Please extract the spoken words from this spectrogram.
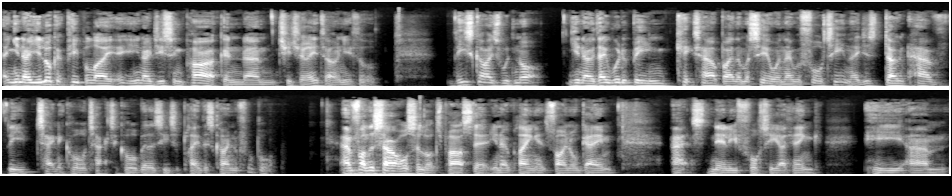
And, you know, you look at people like, you know, Jisung Park and um, Chicharito, and you thought, these guys would not, you know, they would have been kicked out by the Masia when they were 14. They just don't have the technical or tactical ability to play this kind of football. And Van der Sar also looks past it, you know, playing his final game at nearly 40, I think. He, um,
